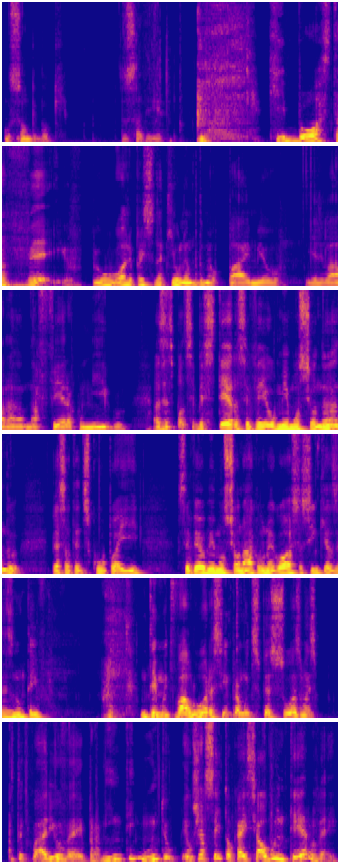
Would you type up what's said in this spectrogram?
o songbook do Sadriani. Que bosta, velho. Eu olho para isso daqui, eu lembro do meu pai, meu. Ele lá na, na feira comigo. Às vezes pode ser besteira, você vê eu me emocionando, peço até desculpa aí. Você vê eu me emocionar com um negócio assim que às vezes não tem não tem muito valor assim para muitas pessoas, mas Puta que pariu, velho. Pra mim tem muito. Eu já sei tocar esse álbum inteiro, velho.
